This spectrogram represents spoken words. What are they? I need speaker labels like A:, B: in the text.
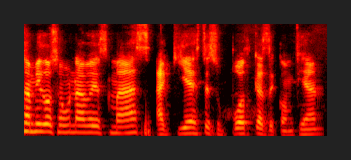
A: Amigos una vez más aquí a este su podcast de confianza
